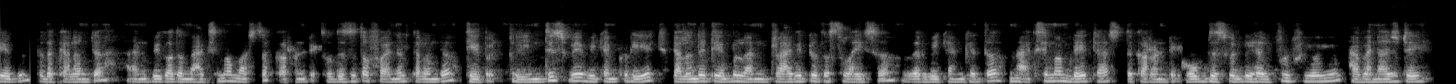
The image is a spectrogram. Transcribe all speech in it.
table to the calendar and we got the maximum as the current date. So this is the final calendar table. So in this way, we can create calendar table and drag it to the slicer where we can get the maximum date as the current date. Hope this will be helpful for you. Have a nice day.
